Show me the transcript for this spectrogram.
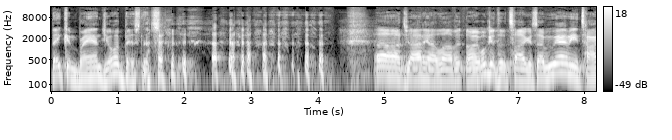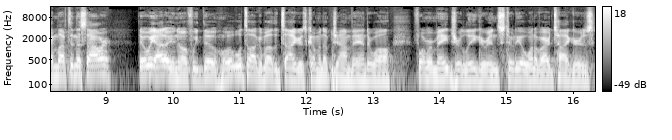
They can brand your business. oh, Johnny, I love it. All right, we'll get to the Tigers. Uh, we have any time left in this hour? Do we? I don't even know if we do. We'll, we'll, talk about the Tigers coming up. John Vander Wal, former major leaguer in studio, one of our Tigers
